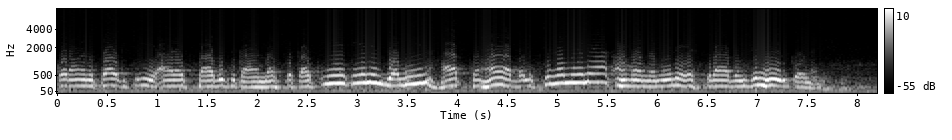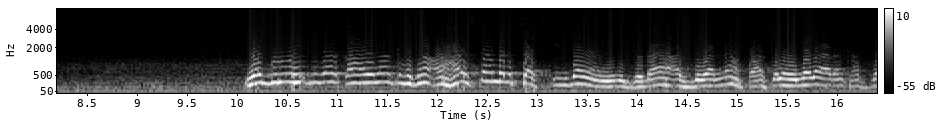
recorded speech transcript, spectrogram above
قرآن پاک چنی آیت ثابت کا نست قطعی ہے کہ یہ زمین حق ہے بلکہ نمونے اہم نمونے اختلاف جمہور کو نہیں۔ یہ گروہ دیگر قائلان کہ مثلا احسن بل چسپیدہ ہیں یعنی جدا از دوارنا فاصلہ ندارن کہ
